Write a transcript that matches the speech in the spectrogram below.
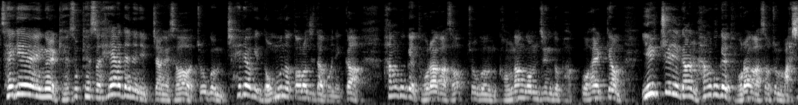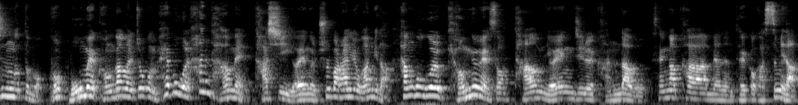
세계여행을 계속해서 해야 되는 입장에서 조금 체력이 너무나 떨어지다 보니까 한국에 돌아가서 조금 건강검진도 받고 할 겸 일주일간 한국에 돌아가서 좀 맛있는 것도 먹고 몸의 건강을 조금 회복을 한 다음에 다시 여행을 출발하려고 합니다. 한국을 경유해서 다음 여행지를 간다고 생각하면 될 것 같습니다.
